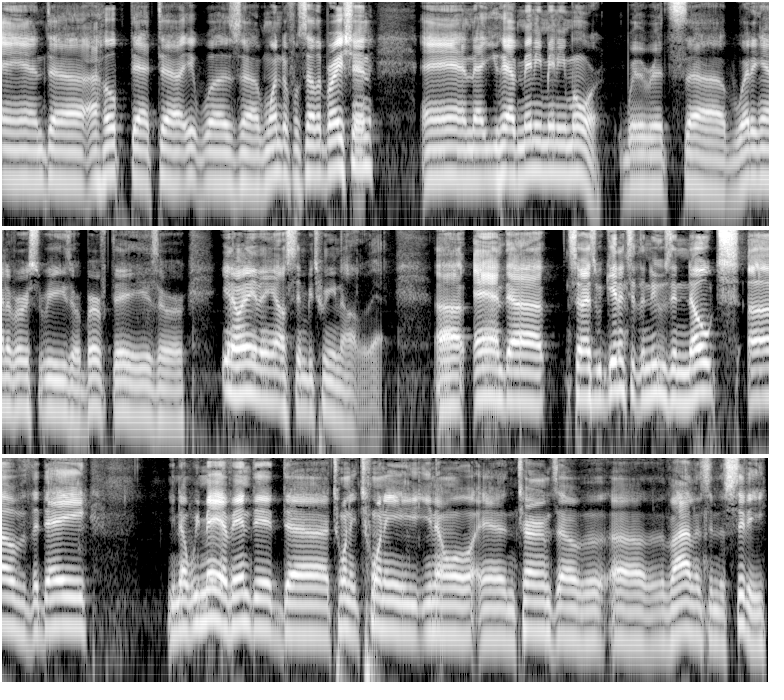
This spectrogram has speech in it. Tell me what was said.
And uh, I hope that uh, it was a wonderful celebration and that you have many, many more, whether it's uh, wedding anniversaries or birthdays or, you know, anything else in between all of that. Uh, and uh, so as we get into the news and notes of the day, you know, we may have ended uh, 2020, you know, in terms of uh, the violence in the city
